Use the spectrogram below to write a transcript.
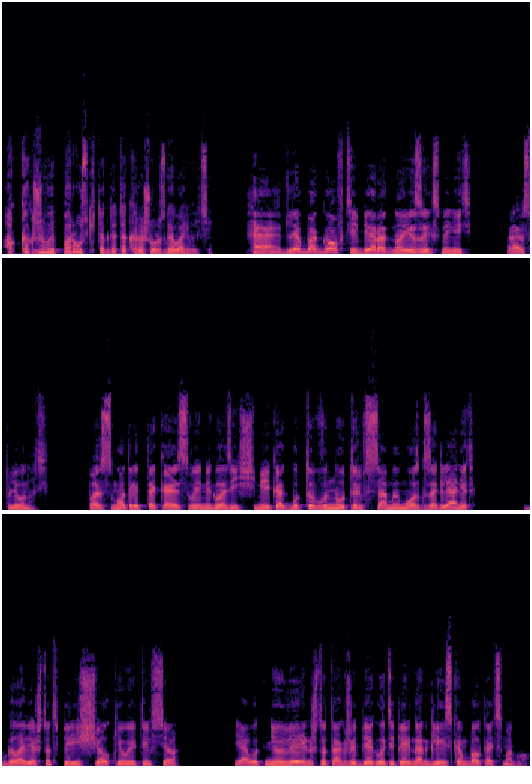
А как же вы по-русски тогда так хорошо разговариваете? Ха, для богов тебе родной язык сменить. Расплюнуть. Посмотрит такая своими глазищами и как будто внутрь, в самый мозг заглянет. В голове что-то перещелкивает, и все. Я вот не уверен, что так же бегло теперь на английском болтать смогу.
